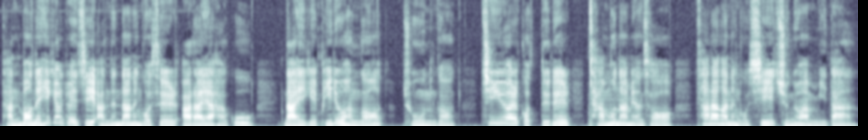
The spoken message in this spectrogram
단번에 해결되지 않는다는 것을 알아야 하고 나에게 필요한 것, 좋은 것, 치유할 것들을 자문하면서 살아가는 것이 중요합니다.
